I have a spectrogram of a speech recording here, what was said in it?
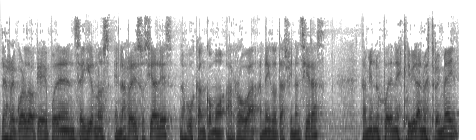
Les recuerdo que pueden seguirnos en las redes sociales, nos buscan como arroba anécdotas financieras. También nos pueden escribir a nuestro email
